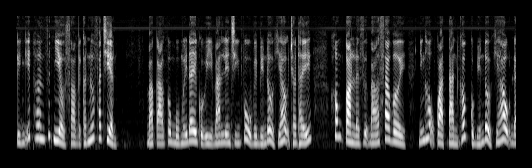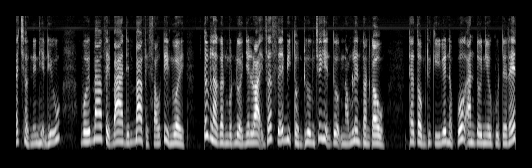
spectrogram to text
kính ít hơn rất nhiều so với các nước phát triển. Báo cáo công bố mới đây của Ủy ban Liên Chính phủ về biến đổi khí hậu cho thấy, không còn là dự báo xa vời, những hậu quả tàn khốc của biến đổi khí hậu đã trở nên hiện hữu với 3,3 đến 3,6 tỷ người, tức là gần một nửa nhân loại rất dễ bị tổn thương trước hiện tượng nóng lên toàn cầu. Theo Tổng thư ký Liên Hợp Quốc Antonio Guterres,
